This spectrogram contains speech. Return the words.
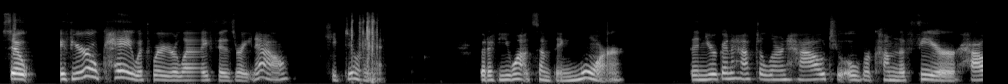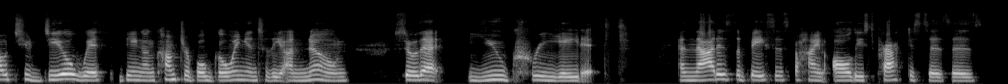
so if you're okay with where your life is right now keep doing it but if you want something more then you're going to have to learn how to overcome the fear, how to deal with being uncomfortable going into the unknown so that you create it. And that is the basis behind all these practices is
